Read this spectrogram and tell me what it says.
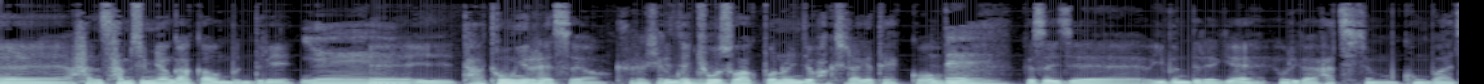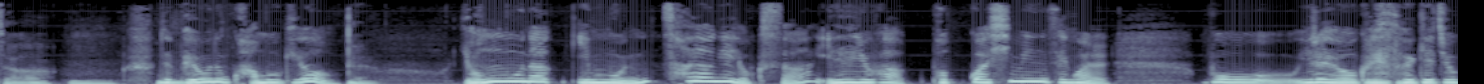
에, 한 30명 가까운 분들이 예. 에, 이, 다 동의를 했어요. 그러셨군요. 이제 교수 학번은 이제 확실하게 됐고 네. 그래서 이제 이분들에게 우리가 같이 좀 공부하자. 음. 근데 음. 배우는 과목이요. 네. 영문학, 인문, 서양의 역사, 인류학, 법과 시민생활, 뭐, 이래요. 그래서 이게 좀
